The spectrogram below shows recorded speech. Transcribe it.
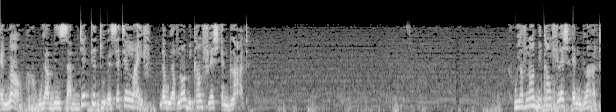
And now we have been subjected to a certain life that we have now become flesh and blood. We have now become flesh and blood.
